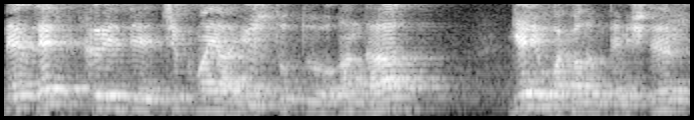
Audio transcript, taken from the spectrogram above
devlet krizi çıkmaya yüz tuttuğu anda gelin bakalım demiştir.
